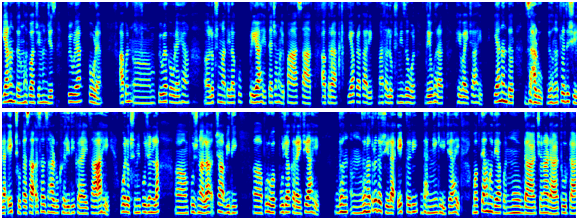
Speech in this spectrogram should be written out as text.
यानंतर महत्त्वाचे म्हणजेच पिवळ्या कवड्या. आपण पिवळ्या कवड्या ह्या लक्ष्मी मातेला खूप प्रिय आहेत. त्याच्यामुळे पाच सात अकरा या प्रकारे माता लक्ष्मीजवळ देवघरात ठेवायच्या आहेत. यानंतर झाडू धनत्रदशीला एक छोटासा असा झाडू खरेदी करायचा आहे. व लक्ष्मी पूजनला पूजनाला च्या विधी पूर्वक पूजा करायची आहे. धन धनत्रदशीला एक तरी धान्य घ्यायचे आहे. मग त्यामध्ये आपण मूग डाळ चणा डाळ तूर डाळ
